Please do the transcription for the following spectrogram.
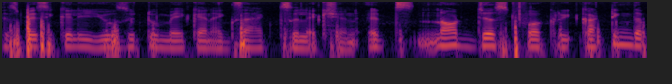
is basically used to make an exact selection. It's not just for cutting the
